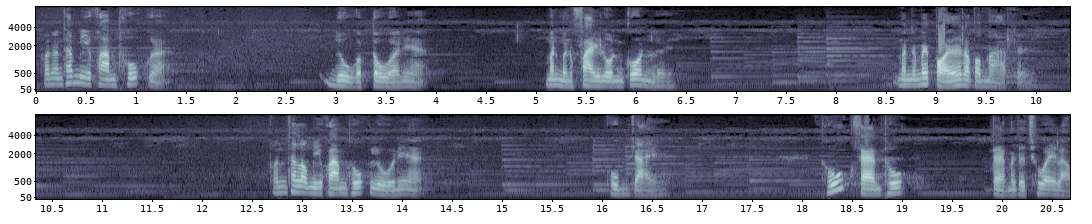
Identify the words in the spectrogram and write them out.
เพราะนั้นถ้ามีความทุกข์อะอยู่กับตัวเนี่ย มันเหมือนไฟลนก้นเลย มันจะไม่ปล่อยให้เราประมาทเลย เพราะถ้าเรามีความทุกข์อยู่เนี่ย ภูมิใจ ทุกแสนทุก แต่มันจะช่วยเรา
